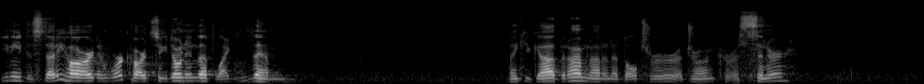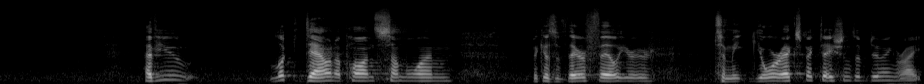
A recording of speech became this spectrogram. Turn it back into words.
You need to study hard and work hard so you don't end up like them? Thank you, God, that I'm not an adulterer, a drunk, or a sinner. Have you looked down upon someone because of their failure to meet your expectations of doing right?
